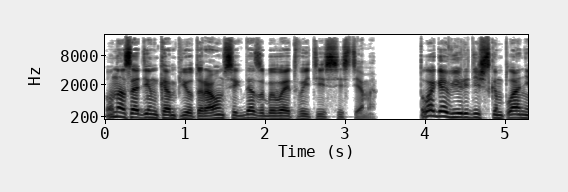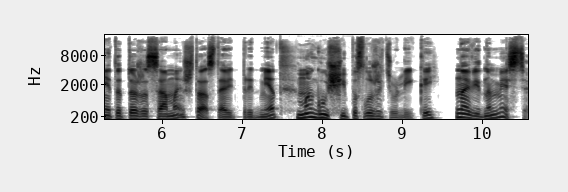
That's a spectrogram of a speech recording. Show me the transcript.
«У нас один компьютер, а он всегда забывает выйти из системы. Полагаю, в юридическом плане это то же самое, что оставить предмет, могущий послужить уликой, на видном месте.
